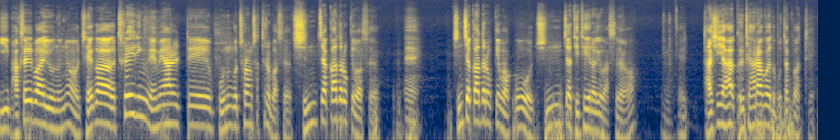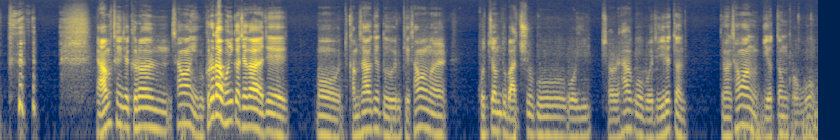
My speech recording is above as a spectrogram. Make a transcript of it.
이 박셀바이오는요, 제가 트레이딩 매매할 때 보는 것처럼 차트를 봤어요. 진짜 까다롭게 봤어요. 예. 진짜 까다롭게 봤고, 진짜 디테일하게 봤어요. 예, 다시 하, 그렇게 하라고 해도 못할 것 같아. 아무튼 이제 그런 상황이고, 그러다 보니까 제가 이제, 뭐, 감사하게도 이렇게 상황을 고점도 맞추고, 뭐, 이, 저를 하고, 뭐, 이제 이랬던 그런 상황이었던 거고,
